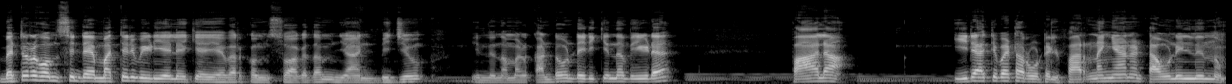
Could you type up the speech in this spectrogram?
ബെറ്റർ ഹോംസിന്റെ മറ്റൊരു വീഡിയോയിലേക്ക് ഏവർക്കും സ്വാഗതം. ഞാൻ ബിജു. ഇന്ന് നമ്മൾ കണ്ടുകൊണ്ടിരിക്കുന്ന വീട് പാല ഈരാറ്റുപേട്ട റൂട്ടിൽ ഭരണങ്ങാനം ടൗണിൽ നിന്നും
